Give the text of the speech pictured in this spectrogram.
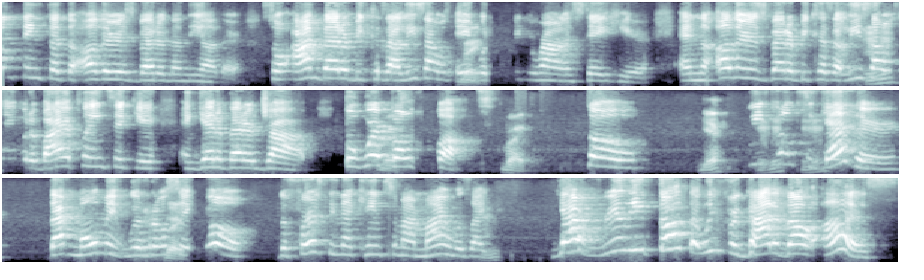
one think that the other is better than the other so i'm better because at least i was able to stick around and stay here and the other is better because at least i was able to buy a plane ticket and get a better job but we're both fucked Right. so Yeah. we come together. That moment with Rose Right. Yo, the first thing that came to my mind was like, Mhm. y'all really thought that we forgot about us.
